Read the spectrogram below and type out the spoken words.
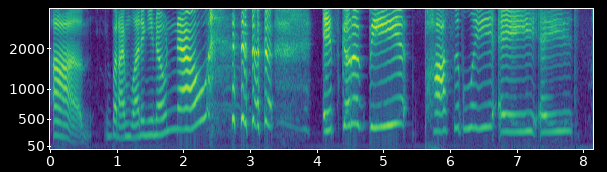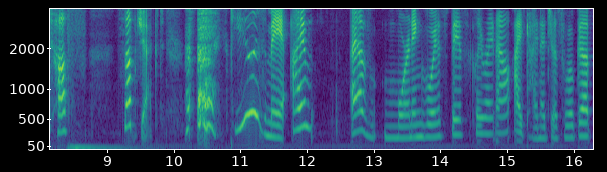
Um, but I'm letting you know now. it's gonna be possibly a a tough subject. Excuse me. I'm I have morning voice basically right now. I kind of just woke up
